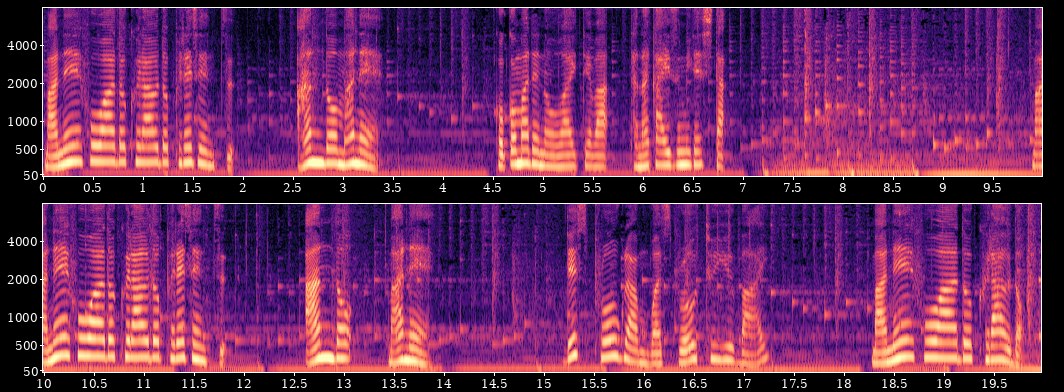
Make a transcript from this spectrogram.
マネーフォワードクラウドプレゼンツマネーここまでのお相手は田中泉でした。マネーフォワードクラウドプレゼンツマネー This program was brought to you by マネーフォワードクラウド。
